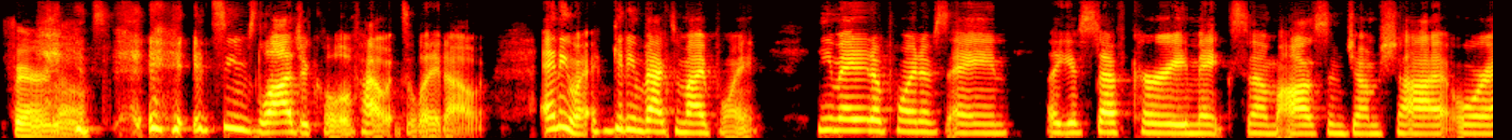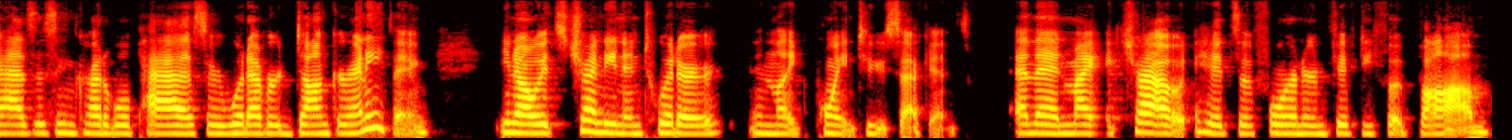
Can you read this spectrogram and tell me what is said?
Fair enough. it, it seems logical of how it's laid out. Anyway, getting back to my point, he made a point of saying, like, if Steph Curry makes some awesome jump shot or has this incredible pass or whatever dunk or anything, you know, it's trending in Twitter in like 0.2 seconds. And then Mike Trout hits a 450 foot bomb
